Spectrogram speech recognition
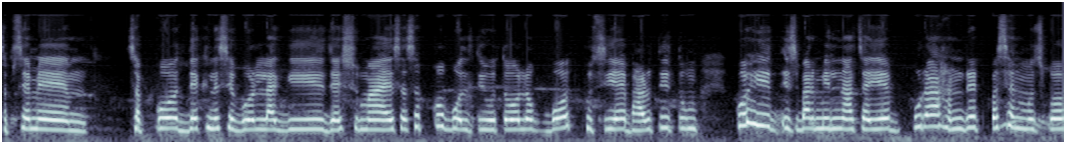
सबसे मैं, सबको देखने से गोर लगी, जय सुमा, ऐसा सबको बोलती हूँ तो वो लोग बहुत खुशी है भारती तुमको ही इस बार मिलना चाहिए। पूरा हंड्रेड परसेंट मुझको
